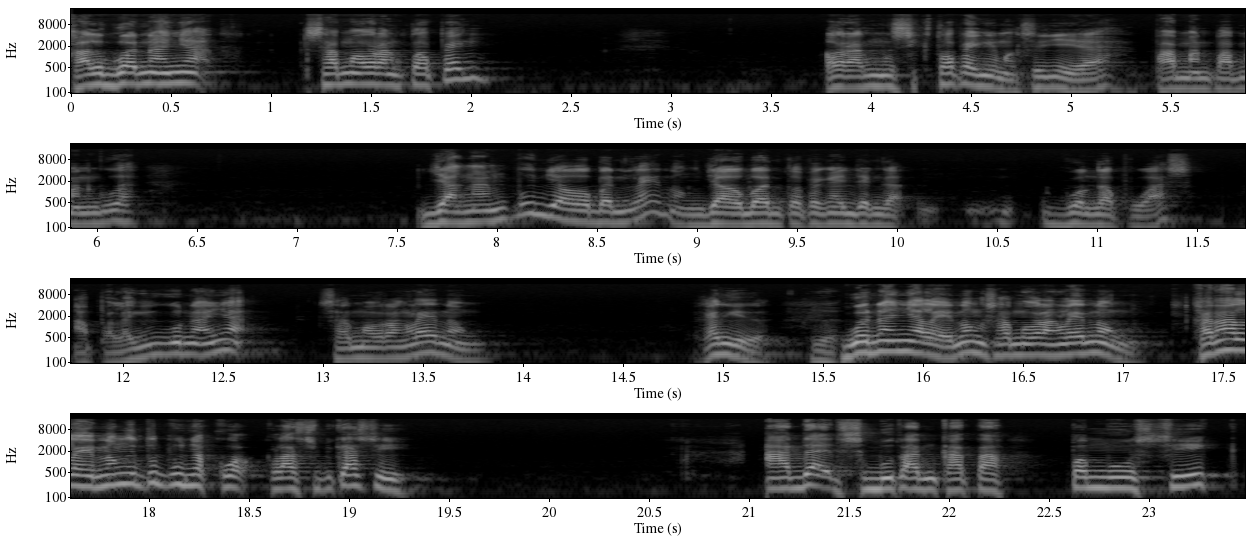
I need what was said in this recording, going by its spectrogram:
Kalau gue nanya sama orang topeng, orang musik topeng ya maksudnya ya, paman-paman gue. Jangan pun jawaban lenong, jawaban topeng aja nggak, gue nggak puas. Apalagi gue nanya sama orang lenong, kan gitu. Iya. Gue nanya lenong sama orang lenong, karena lenong itu punya klasifikasi. Ada sebutan kata pemusik,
